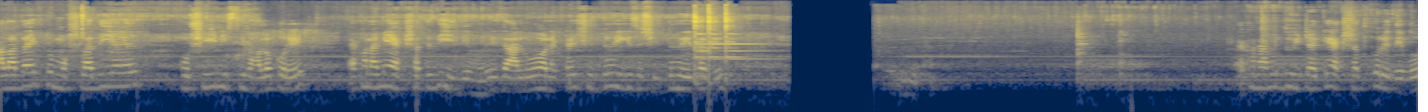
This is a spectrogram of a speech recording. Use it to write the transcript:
আলাদা একটু মশলা দিয়ে কষিয়ে নিচ্ছি ভালো করে। এখন আমি একসাথে দিয়ে দেবো। এই যে আলু অনেকটাই সিদ্ধ হয়ে গেছে, সিদ্ধ হয়ে যাবে। এখন আমি দুইটাকে একসাথে করে দেবো।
